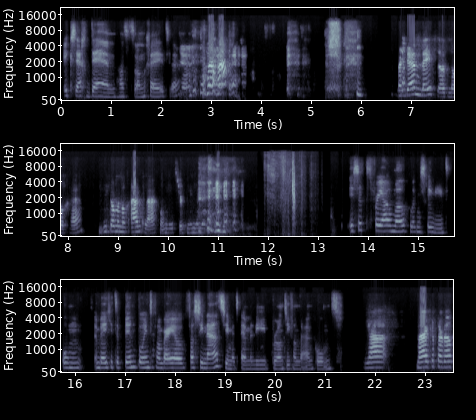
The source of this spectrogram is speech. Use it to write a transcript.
Ik zeg Dan, had het dan geheten. Maar Dan leeft ook nog, hè? Die kan me nog aanklagen om dit soort dingen. Is het voor jou mogelijk misschien niet om een beetje te pinpointen van waar jouw fascinatie met Emily Bronte vandaan komt? Ja, maar ik heb daar wel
